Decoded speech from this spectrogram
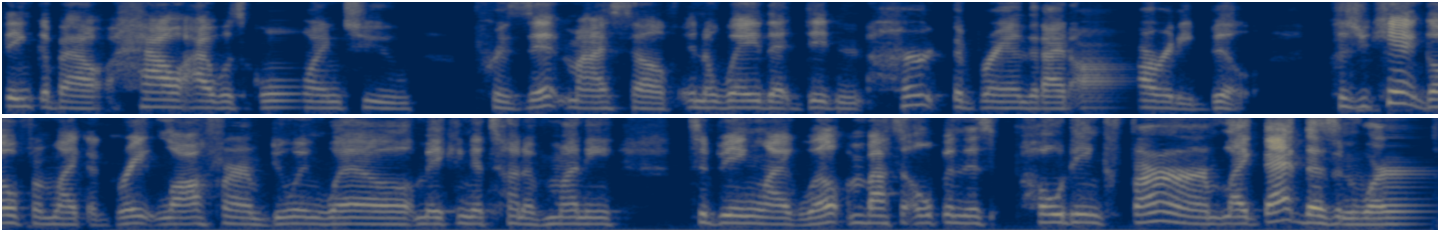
think about how I was going to present myself in a way that didn't hurt the brand that I'd already built because you can't go from like a great law firm doing well, making a ton of money to being like, well, I'm about to open this podink firm. Like that doesn't work.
